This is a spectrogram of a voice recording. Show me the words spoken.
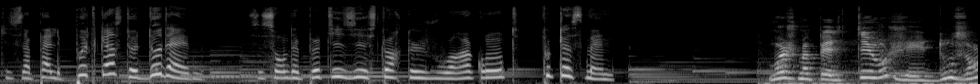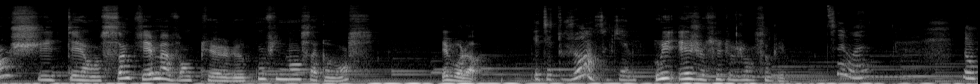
qui s'appelle le podcast d'Oden. Ce sont des petites histoires que je vous raconte toutes les semaines. Moi, je m'appelle Théo, j'ai 12 ans, j'étais en cinquième avant que le confinement ça commence. Et voilà. Et t'es toujours en cinquième? Oui, et je suis toujours en cinquième. C'est vrai. Donc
